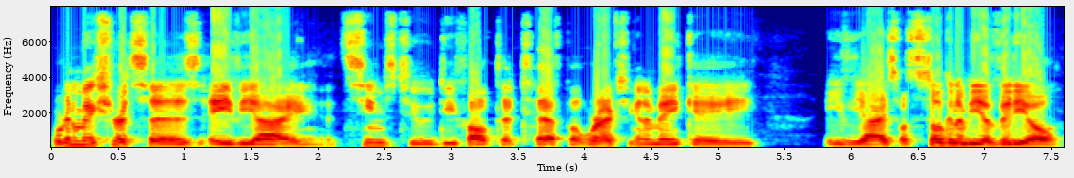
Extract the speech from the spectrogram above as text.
we're going to make sure it says AVI. It seems to default to TIFF, but we're actually going to make a AVI, so it's still going to be a video.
